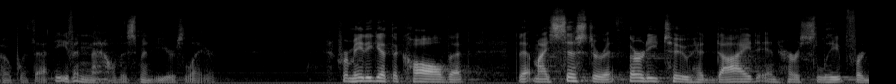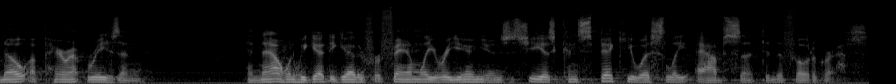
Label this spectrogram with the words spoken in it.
cope with that, even now, this many years later. For me to get the call that, that my sister at 32 had died in her sleep for no apparent reason. And now, when we get together for family reunions, she is conspicuously absent in the photographs.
